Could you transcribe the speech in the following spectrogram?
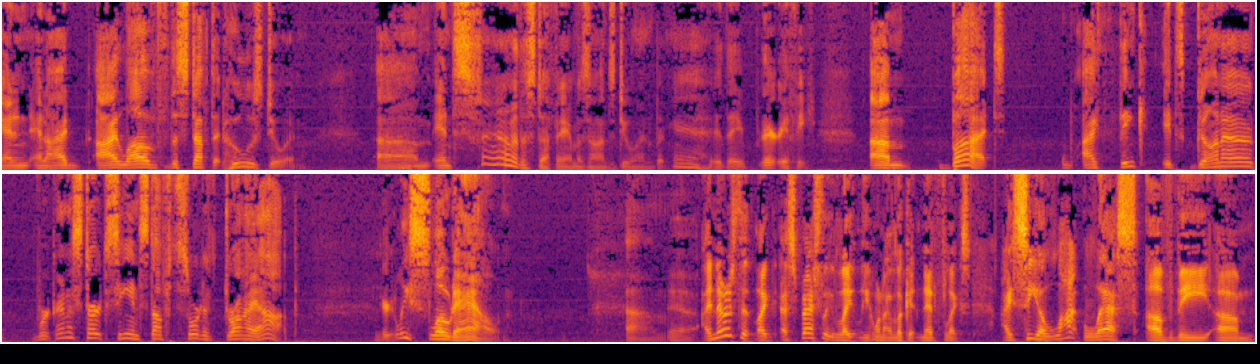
And and I I love the stuff that Hulu's doing. Um, and some of the stuff Amazon's doing, but eh, they they're iffy. Um, but I think it's gonna we're gonna start seeing stuff sort of dry up, or at least slow down. Yeah, I noticed that like especially lately when I look at Netflix, I see a lot less of the um,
